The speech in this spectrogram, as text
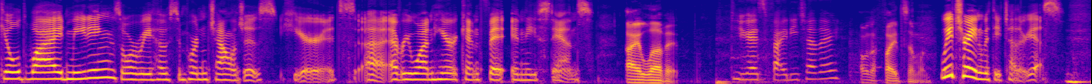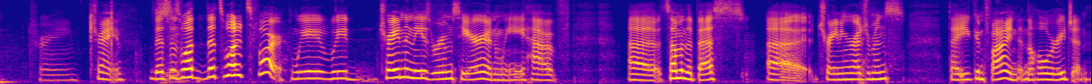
guild-wide meetings, or we host important challenges here. It's uh, everyone here can fit in these stands. I love it. Do you guys fight each other? I want to fight someone. We train with each other. Yes, Train. train. This is what that's what it's for. We we train in these rooms here, and we have uh, some of the best uh, training regimens that you can find in the whole region.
